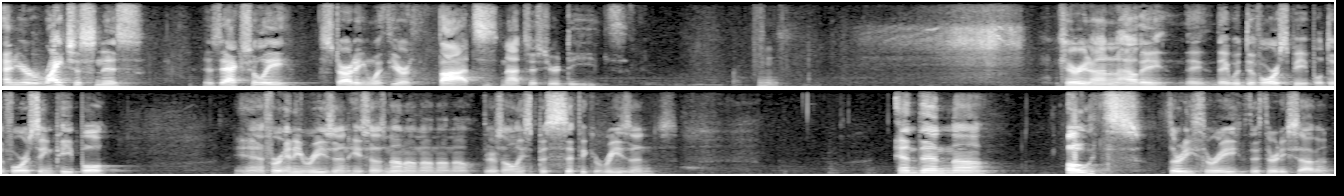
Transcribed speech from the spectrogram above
and your righteousness is actually starting with your thoughts, not just your deeds. Hmm. Carried on in how they, they, they would divorce people, divorcing people yeah, for any reason. He says, no, no, no, no, no. There's only specific reasons. And then uh, oaths, 33 through 37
